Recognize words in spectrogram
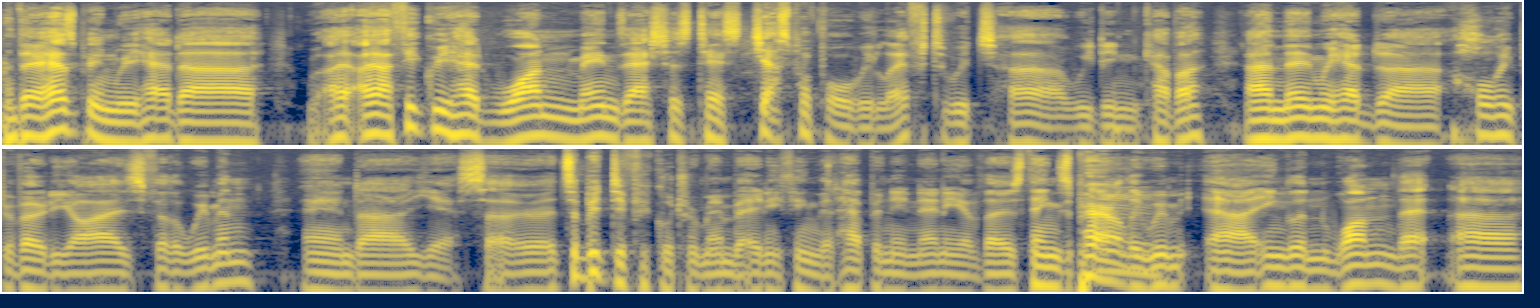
There has been. We had, uh, I, I think we had one men's Ashes test just before we left, which uh, we didn't cover, and then we had uh, a whole heap of ODIs for the women. And uh, yeah, so it's a bit difficult to remember anything that happened in any of those things. Apparently, women, uh, England won that uh,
